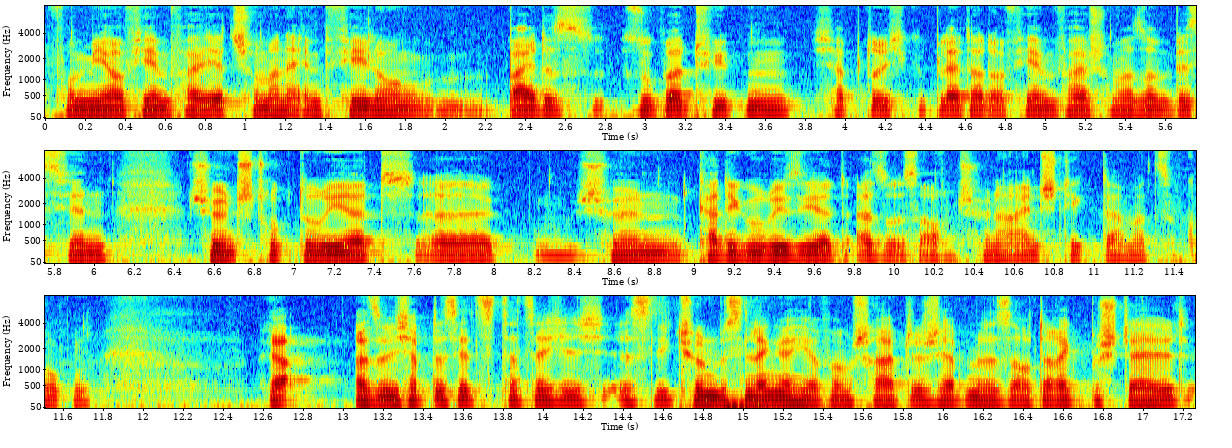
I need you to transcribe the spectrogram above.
von mir auf jeden Fall jetzt schon mal eine Empfehlung. Beides super Typen. Ich habe durchgeblättert, auf jeden Fall schon mal so ein bisschen schön strukturiert, äh, schön kategorisiert. Also ist auch ein schöner Einstieg, da mal zu gucken. Ja, also ich habe das jetzt tatsächlich, es liegt schon ein bisschen länger hier auf dem Schreibtisch. Ich habe mir das auch direkt bestellt.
